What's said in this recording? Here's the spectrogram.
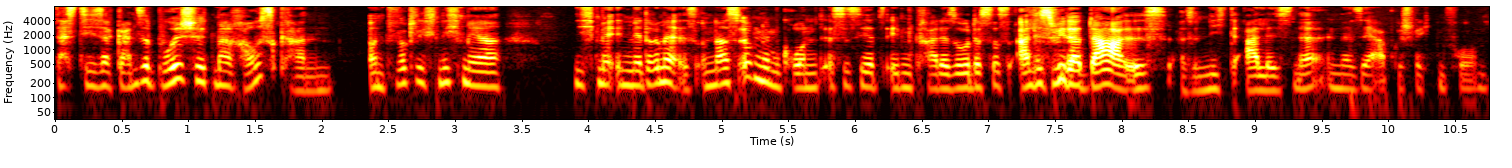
dass dieser ganze Bullshit mal raus kann und wirklich nicht mehr nicht mehr in mir drin ist. Und aus irgendeinem Grund ist es jetzt eben gerade so, dass das alles wieder da ist. Also nicht alles, ne, in einer sehr abgeschwächten Form.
